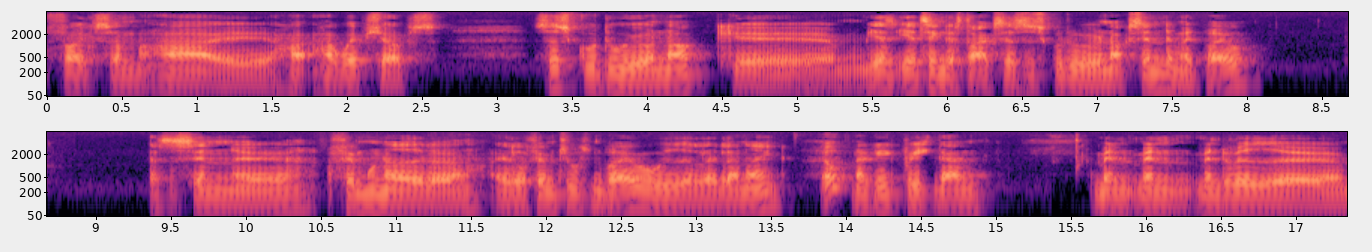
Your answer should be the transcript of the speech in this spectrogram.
folk, som har, øh, har, har webshops, så skulle du jo nok, øh, jeg, jeg tænker straks, at så skulle du jo nok sende dem et brev. Altså sende øh, 500 eller, eller 5.000 breve ud, eller et eller andet, ikke? Jo. Nok ikke på én gang. Men, men, men du ved, øh,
